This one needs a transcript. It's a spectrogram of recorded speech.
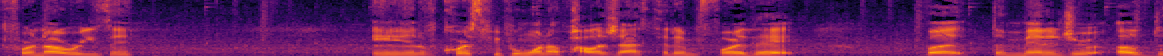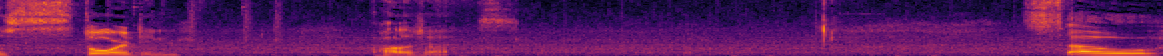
for no reason. And of course, people want to apologize to them for that. But the manager of the store didn't apologize. So,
